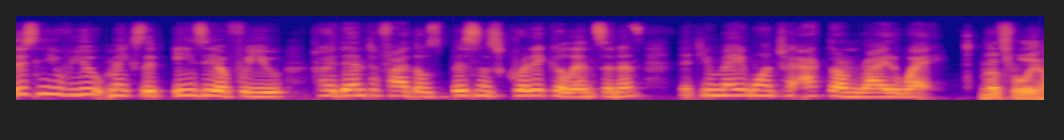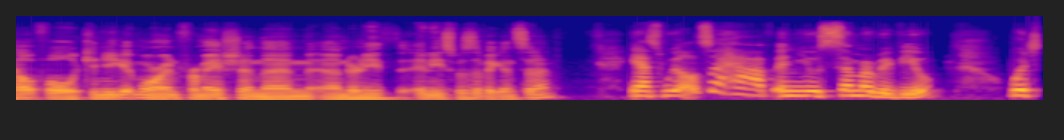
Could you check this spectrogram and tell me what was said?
This new view makes it easier for you to identify those business critical incidents that you may want to act on right away. That's really helpful. Can you get more information then underneath any specific incident? Yes, we also have a new summary view, which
